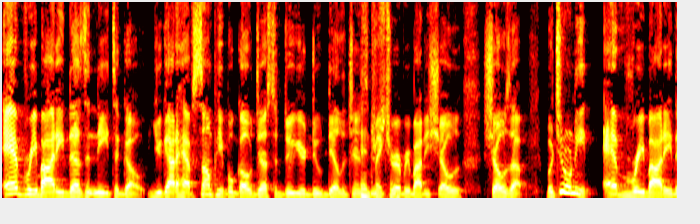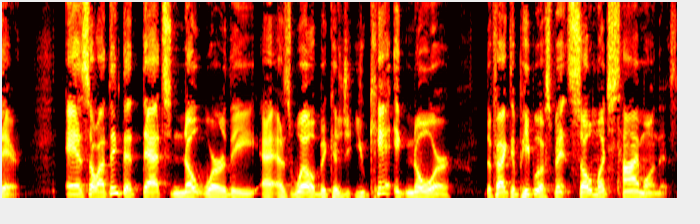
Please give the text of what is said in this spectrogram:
everybody doesn't need to go. You got to have some people go just to do your due diligence, make sure everybody shows shows up. But you don't need everybody there. And so I think that that's noteworthy as well because you can't ignore the fact that people have spent so much time on this.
